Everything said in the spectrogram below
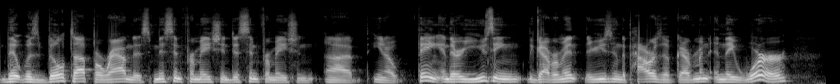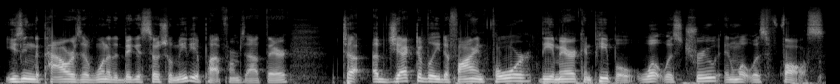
that was built up around this misinformation, disinformation, uh, you know, thing, and they're using the government, they're using the powers of government, and they were using the powers of one of the biggest social media platforms out there to objectively define for the American people what was true and what was false.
